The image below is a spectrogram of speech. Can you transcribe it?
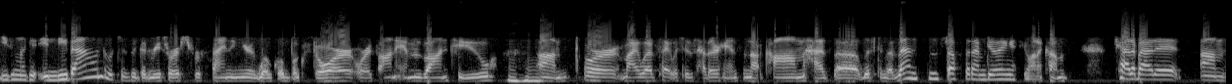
You can look at IndieBound, which is a good resource for finding your local bookstore, or it's on Amazon too. Um, or my website, which is heatherhansman.com, has a list of events and stuff that I'm doing if you want to come chat about it. Um,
